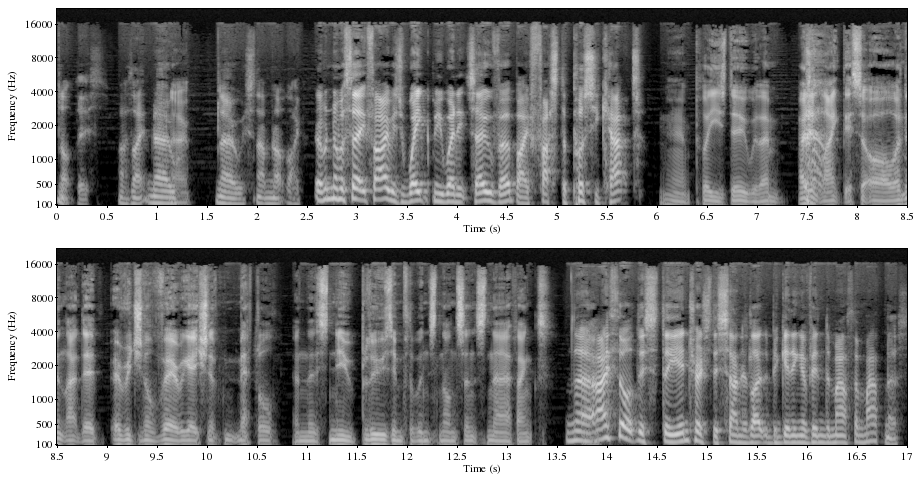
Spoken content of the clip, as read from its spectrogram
not this. I was like, no, No. No, it's not, I'm not like. Uh, Number thirty-five is "Wake Me When It's Over" by Faster Pussycat. Yeah, please do with them. I didn't like this at all. I didn't like the original variation of metal and this new blues influence nonsense. Nah, thanks. No, No. I thought this the intro to this sounded like the beginning of "In the Mouth of Madness."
